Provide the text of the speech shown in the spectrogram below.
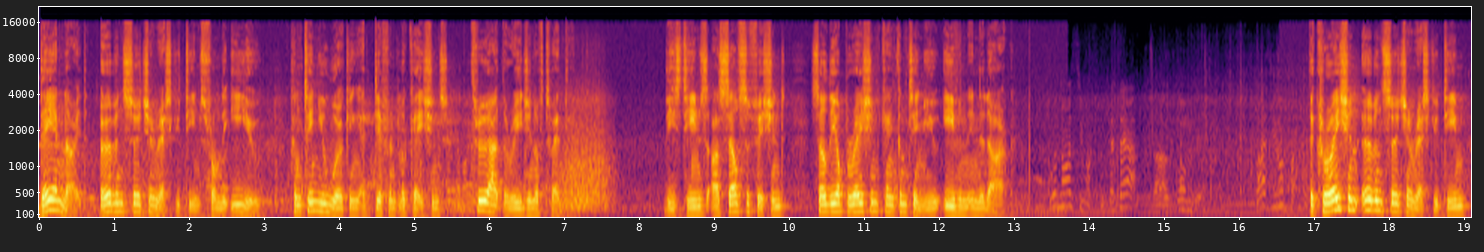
Day and night, urban search and rescue teams from the EU continue working at different locations throughout the region of Twente. These teams are self-sufficient, so the operation can continue even in the dark. The Croatian Urban Search and Rescue Team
